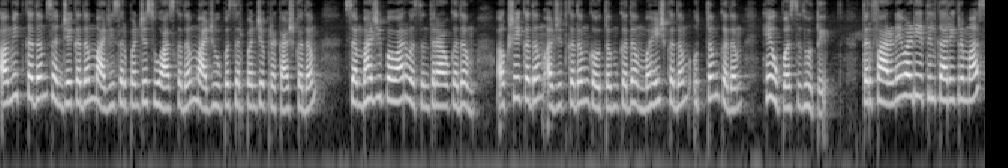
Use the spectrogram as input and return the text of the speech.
अमित कदम संजय कदम माजी सरपंच सुहास कदम माजी उपसरपंच प्रकाश कदम संभाजी पवार वसंतराव कदम अक्षय कदम अजित कदम गौतम कदम महेश कदम उत्तम कदम हे उपस्थित होते. तर फारणेवाडी येथील कार्यक्रमास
